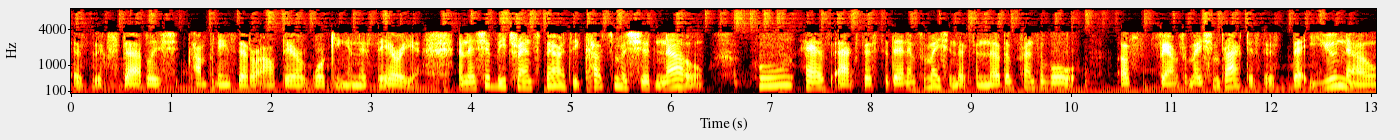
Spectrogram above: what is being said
as established companies that are out there working in this area. And there should be transparency. Customers should know who has access to that information. That's another principle of fair information practices that you know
